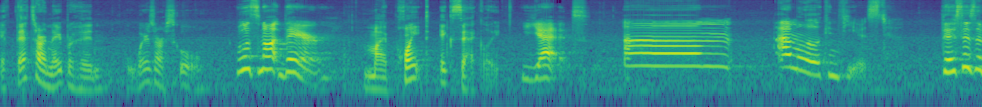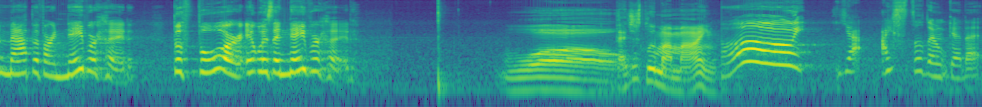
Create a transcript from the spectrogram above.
If that's our neighborhood, where's our school? Well, it's not there My point exactly. yet. Um, I'm a little confused. This is a map of our neighborhood before it was a neighborhood. Whoa. That just blew my mind. Oh, yeah, I still don't get it.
